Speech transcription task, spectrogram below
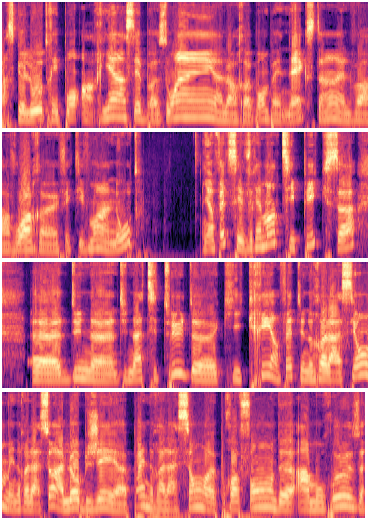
parce que l'autre répond en rien à ses besoins. Alors, euh, bon, ben, next, hein, elle va avoir euh, effectivement un autre. Et en fait, c'est vraiment typique, ça, euh, d'une d'une attitude qui crée en fait une relation, mais une relation à l'objet, pas une relation profonde, amoureuse,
